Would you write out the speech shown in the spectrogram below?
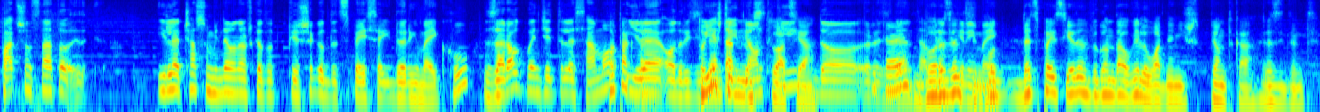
patrząc na to, ile czasu minęło na przykład od pierwszego Dead Space'a i do remake'u, za rok będzie tyle samo, No tak, ile od Residenta jeszcze inna 5 sytuacja. do Residenta Bo, piątki Resident, remake. bo Dead Space 1 wyglądał o wiele ładniej niż piątka Resident,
